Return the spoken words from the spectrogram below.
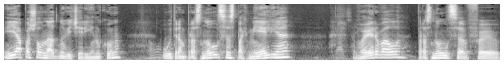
и я пошел на одну вечеринку, Утром проснулся с похмелья, вырвал, проснулся в э,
